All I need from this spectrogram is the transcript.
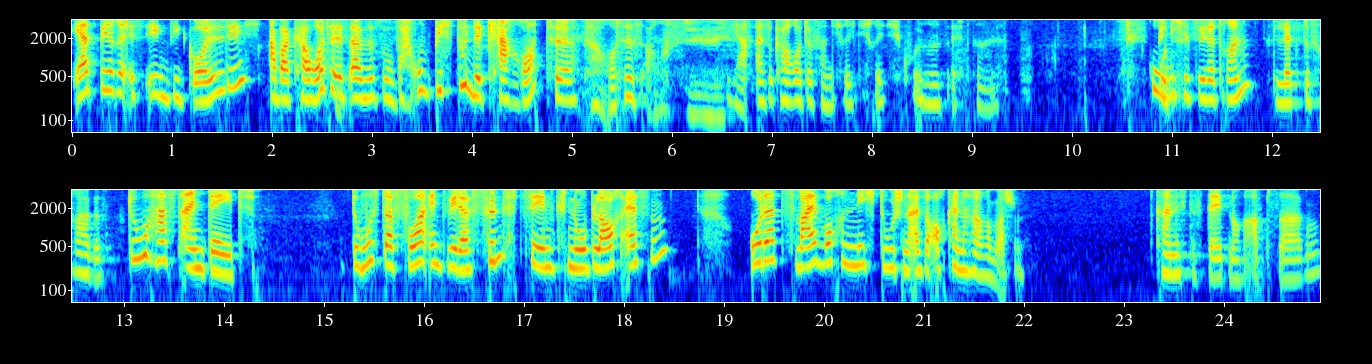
Erdbeere ist irgendwie goldig, aber Karotte ist einfach so, warum bist du eine Karotte? Karotte ist auch süß. Ja, also Karotte fand ich richtig, richtig cool. Das ist echt geil. Bin Gut, ich jetzt wieder dran? letzte Frage. Du hast ein Date. Du musst davor entweder 15 Knoblauch essen oder zwei Wochen nicht duschen, also auch keine Haare waschen. Kann ich das Date noch absagen?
